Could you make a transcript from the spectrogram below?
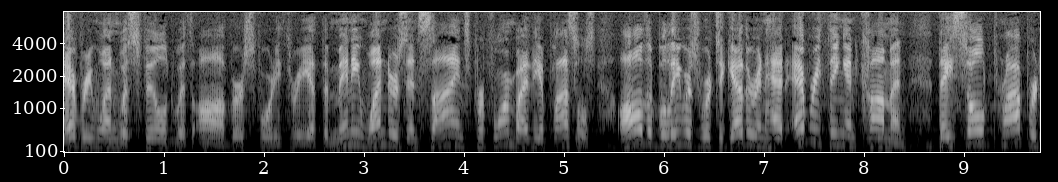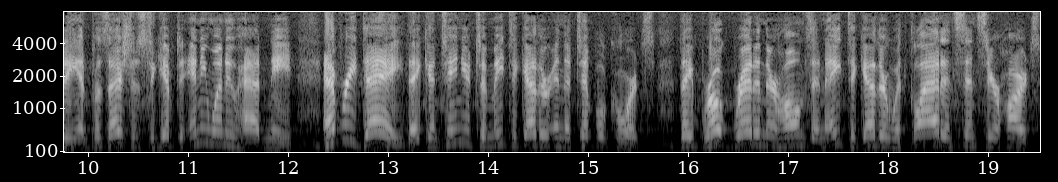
Everyone was filled with awe, verse 43, at the many wonders and signs performed by the apostles. All the believers were together and had everything in common. They sold property and possessions to give to anyone who had need. Every day they continued to meet together in the temple courts. They broke bread in their homes and ate together with glad and sincere hearts,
